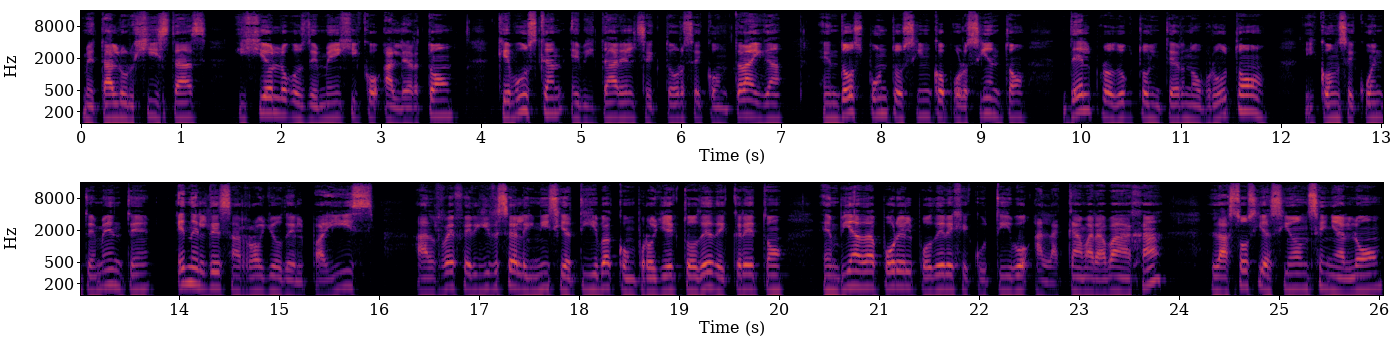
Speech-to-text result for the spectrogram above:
metalurgistas y geólogos de México alertó que buscan evitar el sector se contraiga en 2.5% del Producto Interno Bruto y consecuentemente en el desarrollo del país. Al referirse a la iniciativa con proyecto de decreto enviada por el Poder Ejecutivo a la Cámara Baja, la asociación señaló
